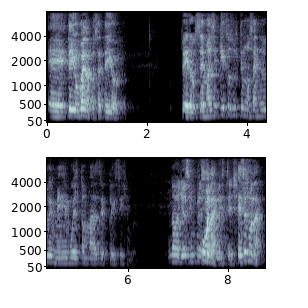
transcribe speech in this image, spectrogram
Eh, te digo, bueno, pues ya te digo. Pero se me hace que estos últimos años, güey, me he vuelto más de PlayStation, güey. No, yo siempre sido Una, PlayStation. esa es una.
